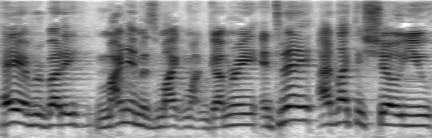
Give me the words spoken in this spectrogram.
Hey everybody, my name is Mike Montgomery, and today I'd like to show you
